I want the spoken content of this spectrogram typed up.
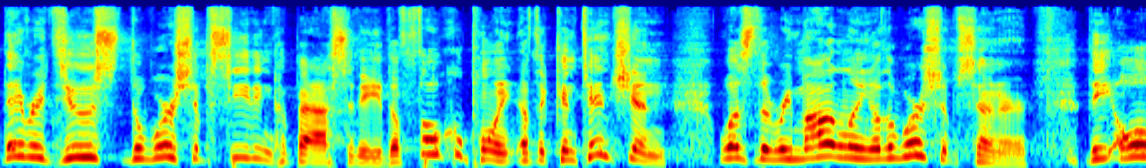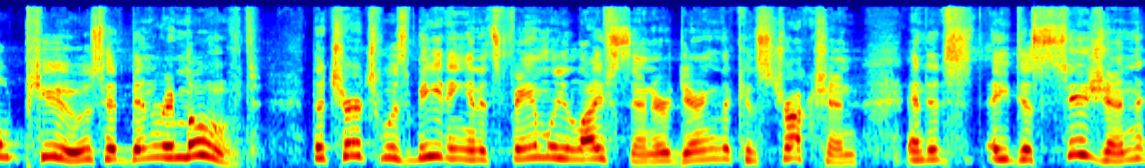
they reduced the worship seating capacity. The focal point of the contention was the remodeling of the worship center. The old pews had been removed. The church was meeting in its family life center during the construction, and a decision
